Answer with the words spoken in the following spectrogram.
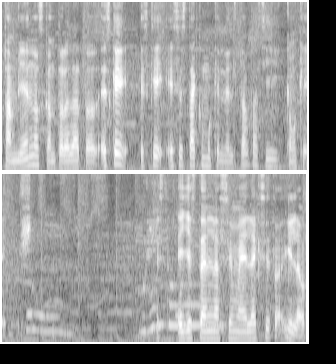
también los controla todos. Es que, es que ese está como que en el top, así como que Sí. Es- ella está en la cima del éxito y luego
